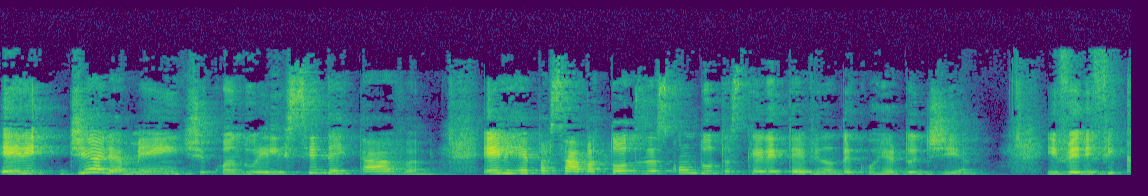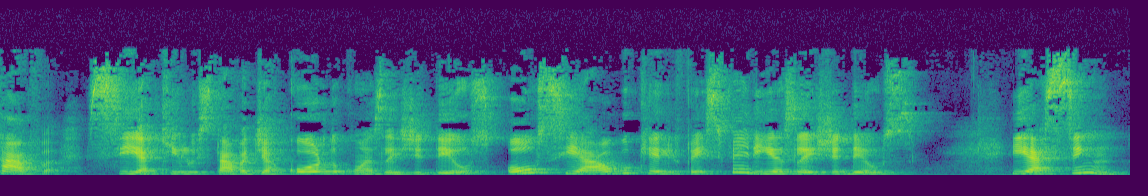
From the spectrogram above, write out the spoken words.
Ele, diariamente, quando ele se deitava, ele repassava todas as condutas que ele teve no decorrer do dia e verificava se aquilo estava de acordo com as leis de Deus ou se algo que ele fez feria as leis de Deus. E assim,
